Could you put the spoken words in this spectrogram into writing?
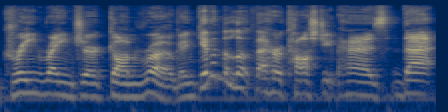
Green Ranger gone rogue. And given the look that her costume has, that,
